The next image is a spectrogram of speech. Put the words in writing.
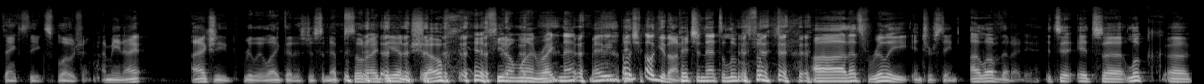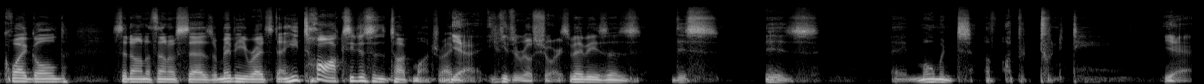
thanks to the explosion. I mean, I I actually really like that. It's just an episode idea in a show. if you don't mind writing that, maybe I'll- I'll get on it. pitching that to Lucasfilm. uh, that's really interesting. I love that idea. It's a it's a look. Uh, Quiggold, Sedana Thanos says, or maybe he writes down. He talks. He just doesn't talk much, right? Yeah, he keeps it real short. So maybe he says, "This is a moment of opportunity." Yeah.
